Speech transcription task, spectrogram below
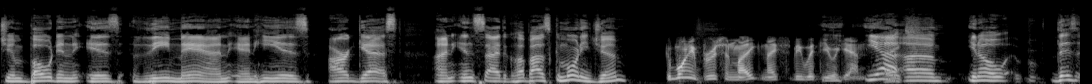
Jim Bowden is the man, and he is our guest on Inside the Clubhouse. Good morning, Jim. Good morning, Bruce and Mike. Nice to be with you again. Yeah, um, you know, this.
